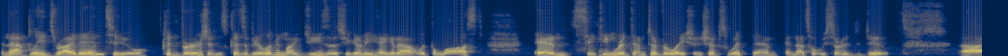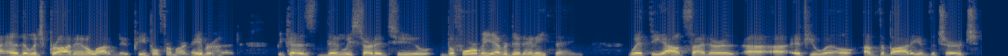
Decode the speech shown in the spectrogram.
And that bleeds right into conversions because if you're living like Jesus, you're going to be hanging out with the lost and seeking redemptive relationships with them. And that's what we started to do, uh, which brought in a lot of new people from our neighborhood because then we started to, before we ever did anything with the outsider, uh, uh, if you will, of the body of the church,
